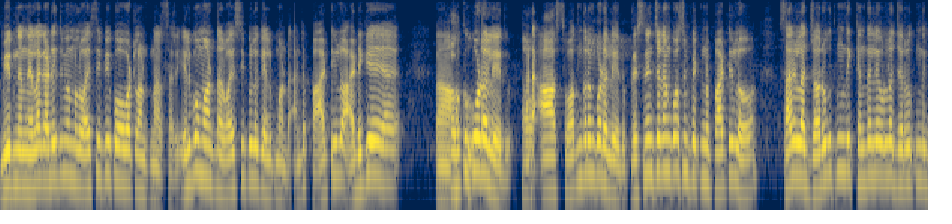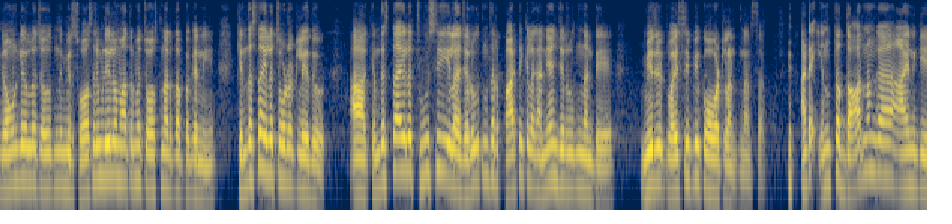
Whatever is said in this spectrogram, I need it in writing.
మీరు నన్ను ఎలాగ అడిగితే మిమ్మల్ని వైసీపీ కోవట్లు అంటున్నారు సార్. వెళ్ళిపోమంటున్నారు. వైసీపీలోకి వెళ్ళిపోమంటారు అంటే పార్టీలో అడిగే హక్కు. కూడా లేదు. అంటే ఆ స్వాతంత్రం కూడా లేదు. ప్రశ్నించడం కోసం పెట్టిన పార్టీలో సార్ ఇలా జరుగుతుంది కింద లెవెల్లో జరుగుతుంది గ్రౌండ్ లెవెల్లో జరుగుతుంది మీరు సోషల్ మీడియాలో మాత్రమే చూస్తున్నారు తప్ప కానీ కింద స్థాయిలో చూడట్లేదు. ఆ కింద స్థాయిలో చూసి ఇలా జరుగుతుంది సార్ పార్టీకి ఇలా అన్యాయం జరుగుతుందంటే మీరు వైసీపీ కోవట్లు అంటున్నారు సార్. అంటే ఇంత దారుణంగా ఆయనకి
